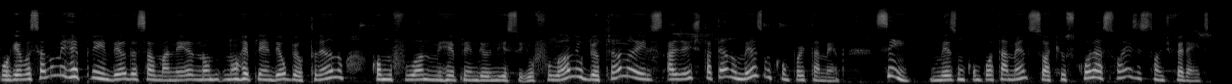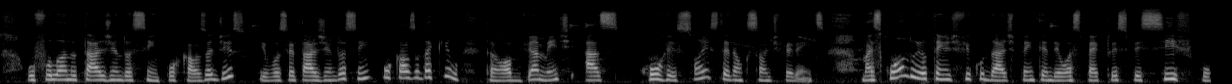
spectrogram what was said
Porque você não me repreendeu dessa maneira, não, não repreendeu o Beltrano como o fulano me repreendeu nisso. E o fulano e o Beltrano, eles, a gente está tendo o mesmo comportamento. Sim, o mesmo comportamento, só que os corações estão diferentes. O fulano está agindo assim por causa disso e você está agindo assim por causa daquilo. Então, obviamente, as correções terão que são diferentes. Mas quando eu tenho dificuldade para entender o aspecto específico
